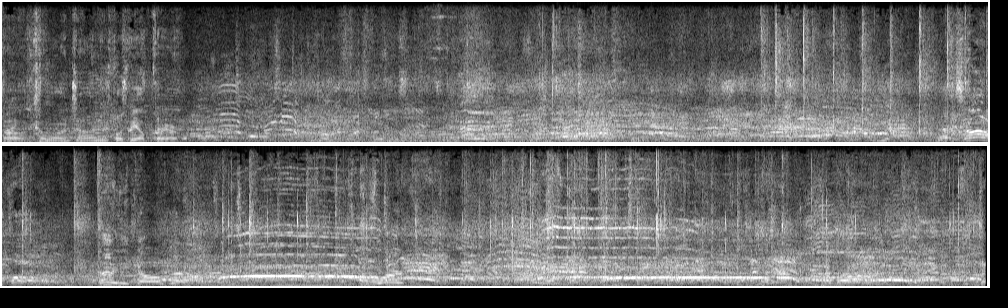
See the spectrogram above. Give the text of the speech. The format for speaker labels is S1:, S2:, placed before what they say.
S1: Oh, come on, John. You're supposed to be up there.
S2: That's all. There you go, girl.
